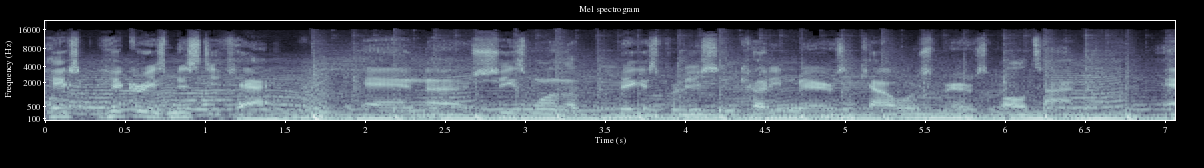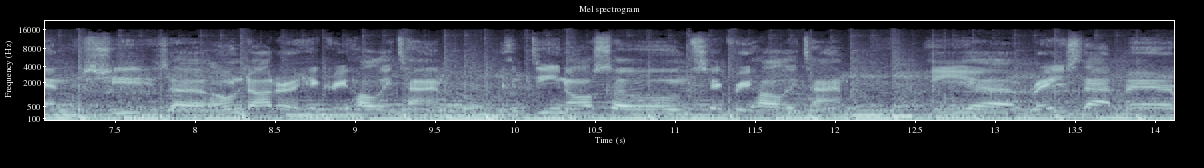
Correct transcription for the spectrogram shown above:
Hick- Hickory's Misty Cat, and uh, she's one of the biggest producing cutting mares and cow horse mares of all time. And she's uh, own daughter of Hickory Holly Time, and Dean also owns Hickory Holly Time. He uh, raised that mare,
